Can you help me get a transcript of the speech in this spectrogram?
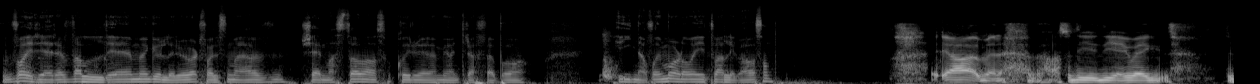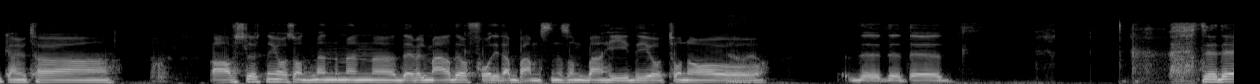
Varierer veldig med Gullerud, i hvert fall som jeg ser mest av. Altså hvor mye han treffer på innafor mål og i tverrligger og sånn. Ja, men altså, de, de er jo jeg Du kan jo ta avslutninger og sånt, men, men uh, det er vel mer det å få de der bamsene som Bahidi og Tourneau og Ja, ja. Det, det, det, det, det,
